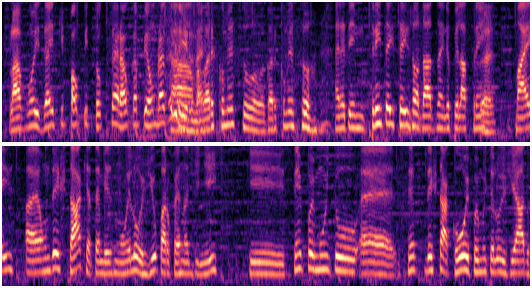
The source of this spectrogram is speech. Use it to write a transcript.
Flávio Moisés que palpitou que será o campeão brasileiro, Calma, né? Agora que começou, agora que começou. Ainda tem 36 rodadas ainda pela frente, é. mas é um destaque, até mesmo um elogio para o Fernando Diniz, que sempre foi muito, é, sempre se destacou e foi muito elogiado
